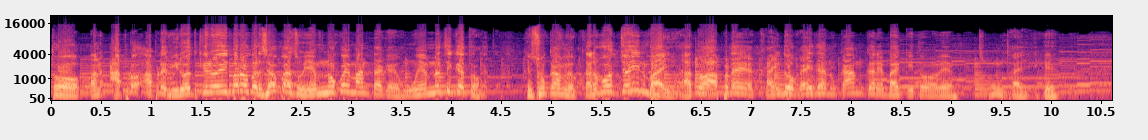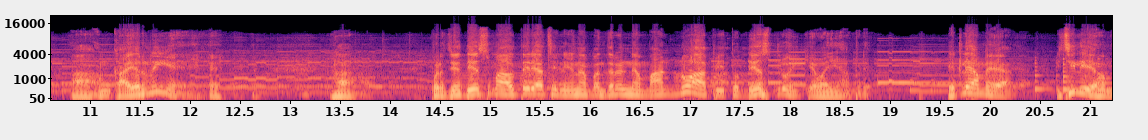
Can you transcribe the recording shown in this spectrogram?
તો, અને આપણો, આપણે વિરોધ કર્યો એ બરોબર છે પાછો. એમનો કોઈ માનતા કે હું એમ નથી કહેતો. કે શું કામ કરવો જ જોઈએ ને ભાઈ. આ તો આપણે કાયદો, કાયદાનું કામ કરે, બાકી તો હવે શું થાય? હા, આમ કાયર નહીં હે. હા. પણ જે દેશમાં આવતી રહ્યા છે ને એના બંધારણને માન ન આપી તો દેશદ્રોહી કહેવાય આપણે. એટલે અમે ઇસીલીએ હમ.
